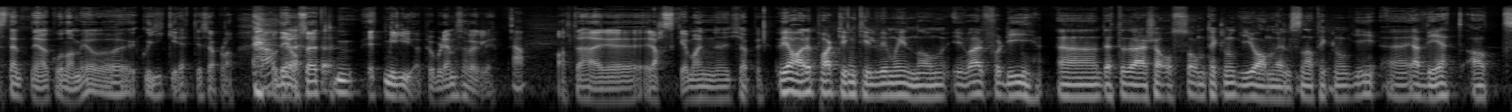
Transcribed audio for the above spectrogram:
stemt ned av kona mi og gikk rett i søpla. Ja. Og det er også et, et miljøproblem, selvfølgelig. Ja. Alt det her eh, raske man kjøper. Vi har et par ting til vi må innom, Ivar. Fordi uh, dette dreier seg også om teknologi og anvendelsen av teknologi. Uh, jeg vet at,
